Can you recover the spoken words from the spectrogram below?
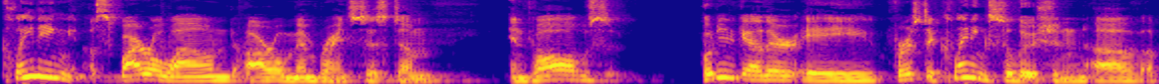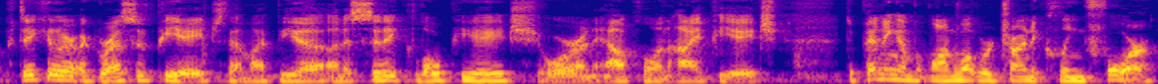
Cleaning a spiral wound RO membrane system involves putting together a first a cleaning solution of a particular aggressive pH that might be a, an acidic low pH or an alkaline high pH, depending on what we're trying to clean for.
